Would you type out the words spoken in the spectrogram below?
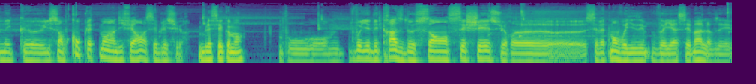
mais qu'il semble complètement indifférent à ses blessures. Blessé comment? Vous voyez des traces de sang séché sur euh, ses vêtements. Vous voyez, vous voyez assez mal. Là, vous avez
